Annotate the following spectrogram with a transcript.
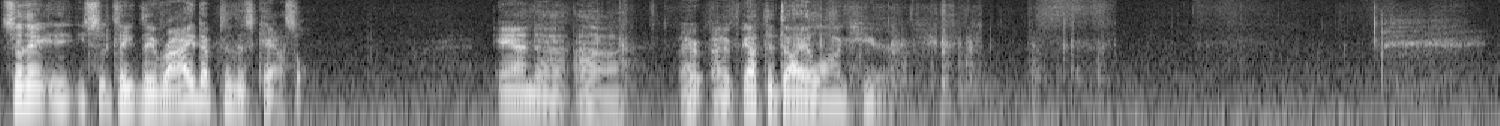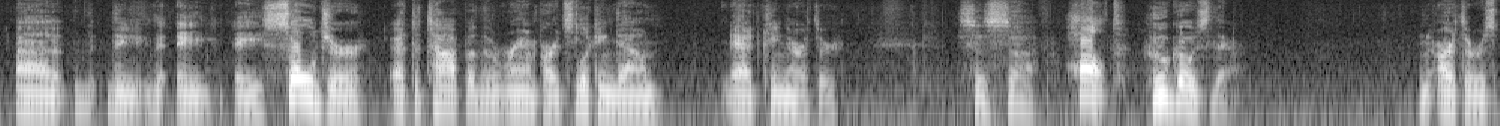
so they so they, they ride up to this castle, and uh, uh, I, I've got the dialogue here. Uh, the, the a, a soldier at the top of the ramparts looking down at King Arthur says, uh, "Halt! Who goes there?" And Arthur res-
